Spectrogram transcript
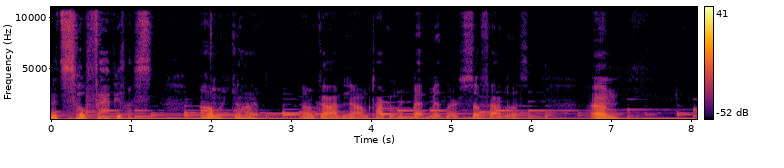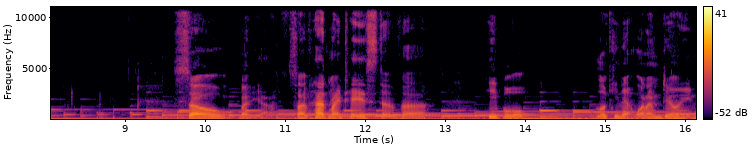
And it's so fabulous. Oh my god. Oh god, now I'm talking like Bette Midler. So fabulous. Um so but yeah. So I've had my taste of uh people looking at what I'm doing,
